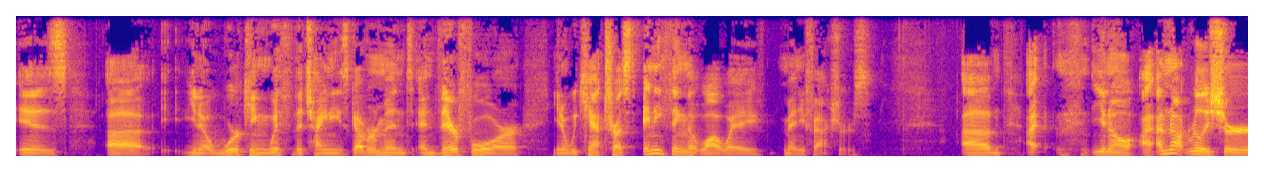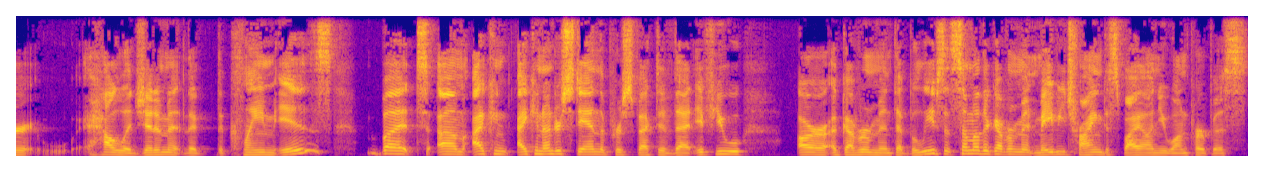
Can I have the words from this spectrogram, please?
is uh, you know, working with the Chinese government, and therefore, you know, we can't trust anything that Huawei manufactures. Um, I, you know, I, am not really sure how legitimate the, the claim is, but um, I can I can understand the perspective that if you are a government that believes that some other government may be trying to spy on you on purpose,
